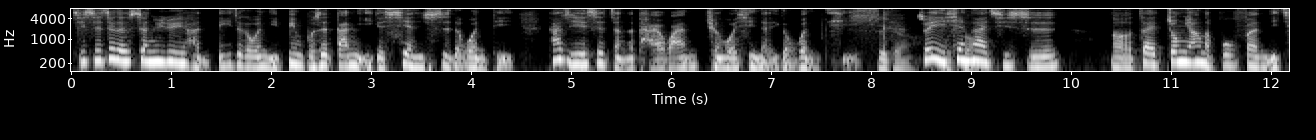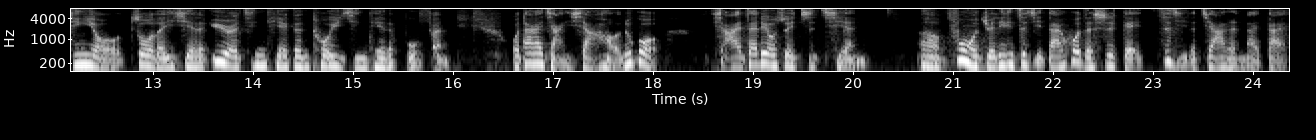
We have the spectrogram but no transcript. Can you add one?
其实这个生育率很低这个问题，并不是单一个县市的问题，它其实是整个台湾全国性的一个问题。是的，所以现在其实呃，在中央的部分已经有做了一些的育儿津贴跟托育津贴的部分。我大概讲一下哈，如果小孩在六岁之前，呃，父母决定自己带，或者是给自己的家人来带。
